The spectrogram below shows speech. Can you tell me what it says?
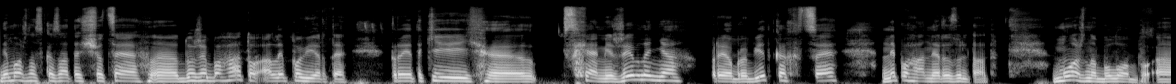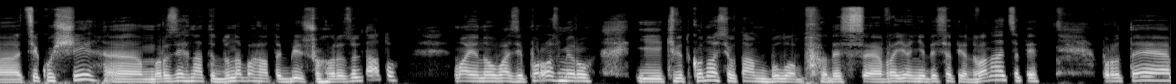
Не можна сказати, що це е, дуже багато, але повірте, при такій е, схемі живлення, при обробітках, це непоганий результат. Можна було б е, ці кущі е, розігнати до набагато більшого результату. Маю на увазі по розміру, і квітконосів там було б десь е, в районі 10-12. Проте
